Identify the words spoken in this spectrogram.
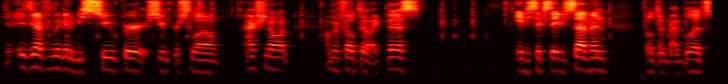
He's definitely going to be super, super slow. Actually, you know what? I'm going to filter like this. 86 87, filtered by Blitz.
